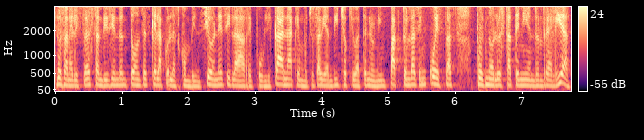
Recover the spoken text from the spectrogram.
Los analistas están diciendo entonces que la, las convenciones y la republicana, que muchos habían dicho que iba a tener un impacto en las encuestas, pues no lo está teniendo en realidad.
